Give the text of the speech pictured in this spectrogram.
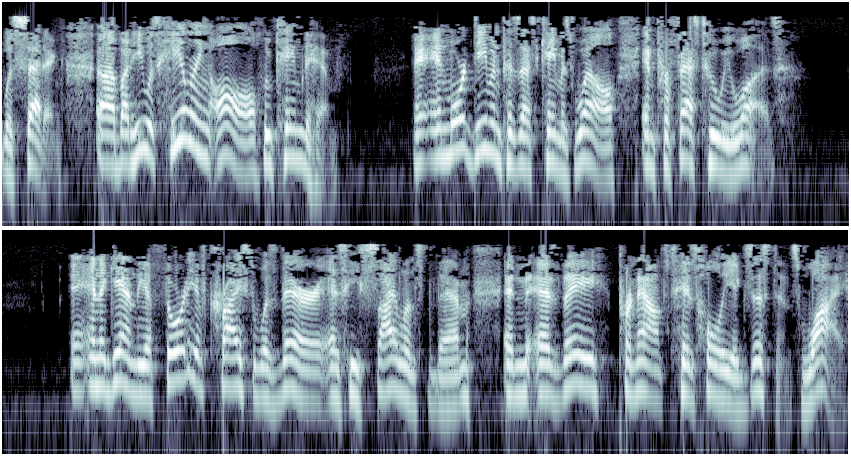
was setting. Uh, but he was healing all who came to him. And more demon possessed came as well and professed who he was. And again, the authority of Christ was there as he silenced them and as they pronounced his holy existence. Why?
